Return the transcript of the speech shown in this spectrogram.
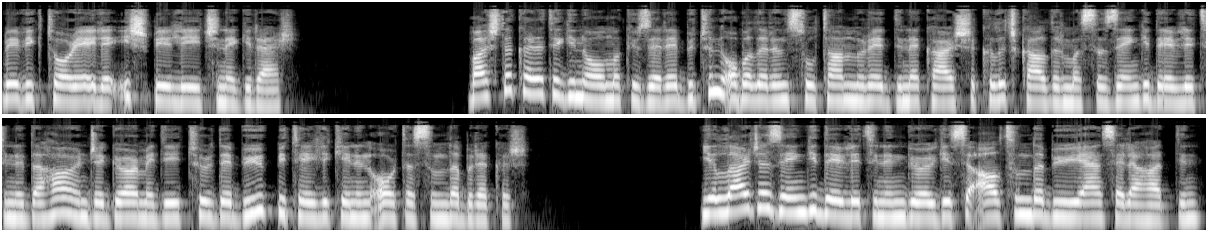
ve Victoria ile işbirliği içine girer. Başta Karategin olmak üzere bütün obaların Sultan Nureddin'e karşı kılıç kaldırması Zengi devletini daha önce görmediği türde büyük bir tehlikenin ortasında bırakır. Yıllarca Zengi devletinin gölgesi altında büyüyen Selahaddin,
